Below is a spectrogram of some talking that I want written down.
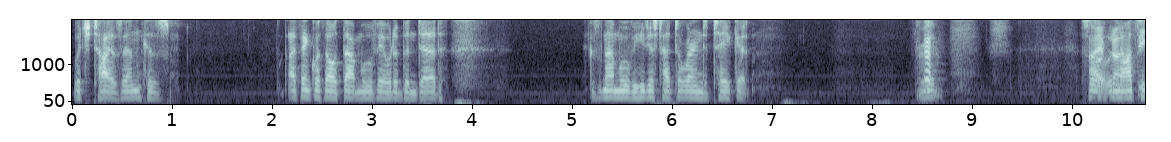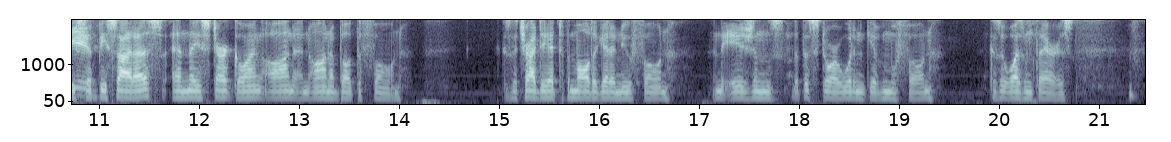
which ties in because I think without that movie, I would have been dead. Because in that movie, he just had to learn to take it. Right. so the Nazis seen- sit beside us, and they start going on and on about the phone, because they tried to get to the mall to get a new phone, and the Asians at the store wouldn't give them a phone because it wasn't theirs.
